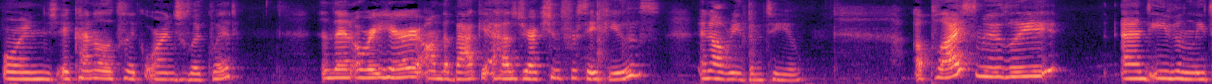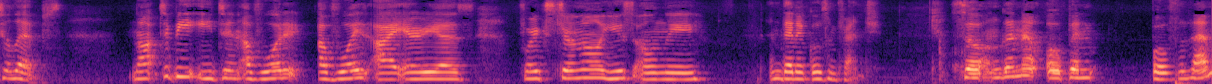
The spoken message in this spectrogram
orange, it kind of looks like orange liquid. And then over here on the back, it has directions for safe use. And I'll read them to you. Apply smoothly and evenly to lips. Not to be eaten, avoid, avoid eye areas for external use only and then it goes in French. So I'm going to open both of them.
